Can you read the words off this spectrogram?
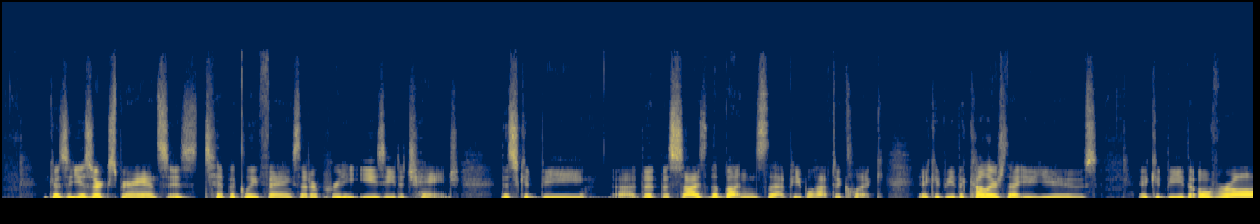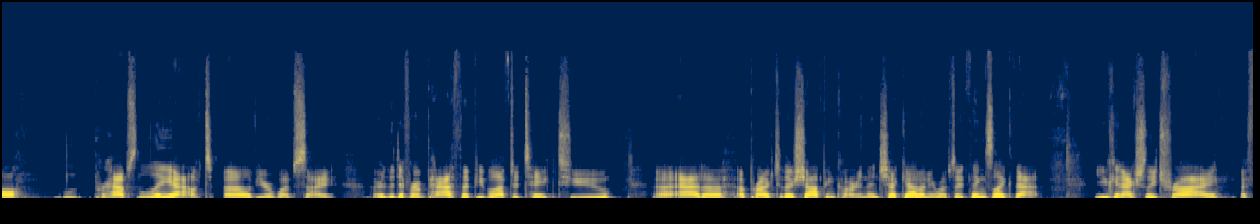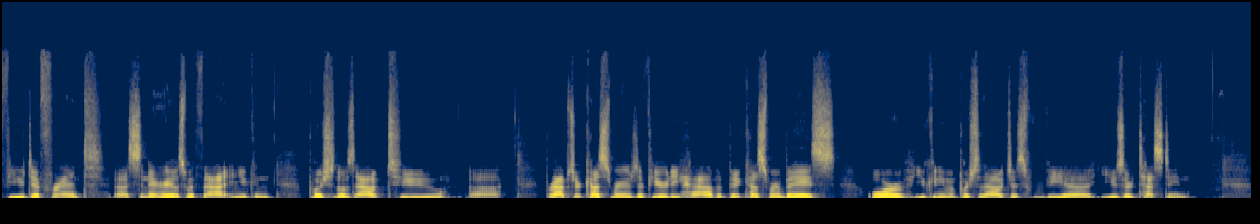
because the user experience is typically things that are pretty easy to change. This could be uh, the, the size of the buttons that people have to click, it could be the colors that you use, it could be the overall perhaps layout of your website or the different path that people have to take to uh, add a, a product to their shopping cart and then check out on your website, things like that. You can actually try a few different uh, scenarios with that, and you can push those out to uh, perhaps your customers if you already have a big customer base, or you can even push it out just via user testing.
